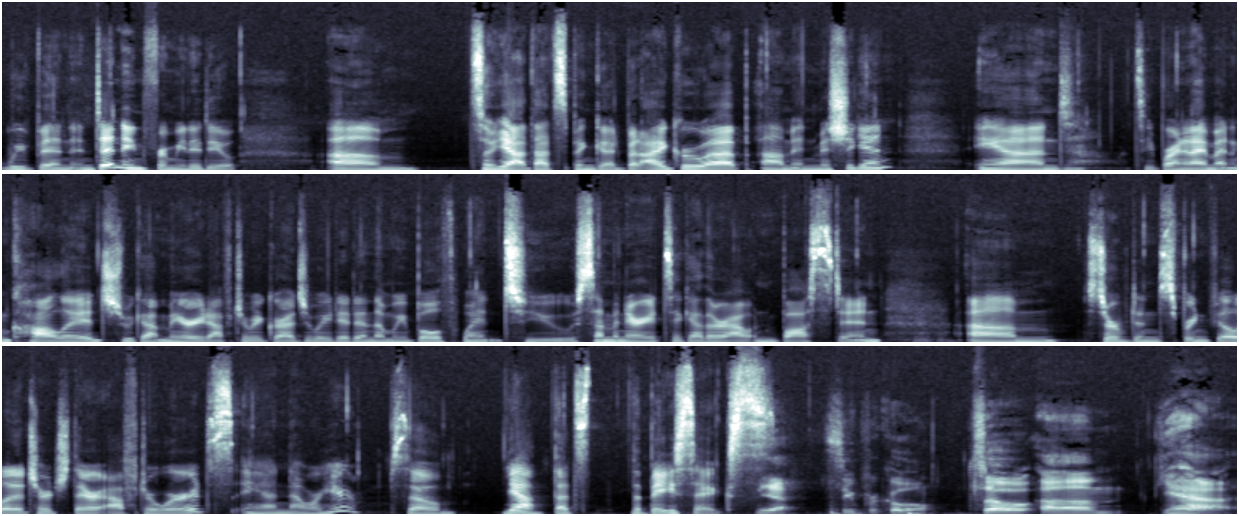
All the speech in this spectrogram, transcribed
we've been intending for me to do. Um, so, yeah, that's been good. But I grew up um, in Michigan and let's see, Brian and I met in college. We got married after we graduated, and then we both went to seminary together out in Boston. Um, served in Springfield at a church there afterwards, and now we're here. So, yeah, that's the basics. Yeah, super cool. So, um, yeah,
